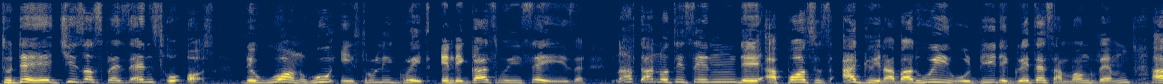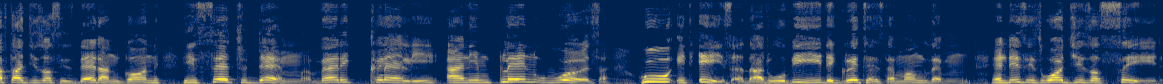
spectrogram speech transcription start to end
Today, Jesus presents to us the one who is truly great. In the gospel, he says, after noticing the apostles arguing about who he will be the greatest among them, after Jesus is dead and gone, he said to them very clearly and in plain words who it is that will be the greatest among them. And this is what Jesus said.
